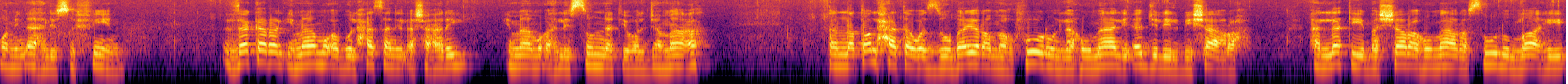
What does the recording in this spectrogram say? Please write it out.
ومن أهل صفين. ذكر الإمام أبو الحسن الأشعري إمام أهل السنة والجماعة أن طلحة والزبير مغفور لهما لأجل البشارة التي بشرهما رسول الله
